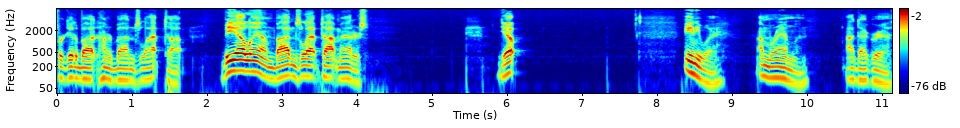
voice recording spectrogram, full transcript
forget about Hunter Biden's laptop. BLM, Biden's laptop matters. Yep. Anyway, I'm rambling. I digress.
